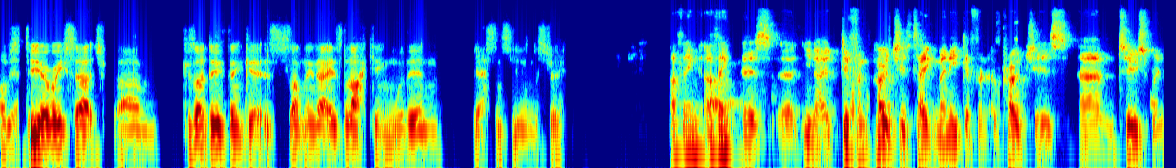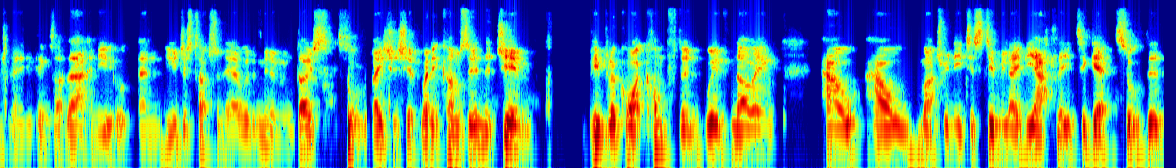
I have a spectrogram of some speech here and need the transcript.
Obviously, yeah. do your research because um, I do think it is something that is lacking within the S&C industry. I think I think there's uh, you know different coaches take many different approaches um, to sprint training things like that, and you and you just touched on there with a minimum dose sort of relationship. When it comes to in the gym, people are quite confident with knowing how how much we need to stimulate the athlete to get sort of the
